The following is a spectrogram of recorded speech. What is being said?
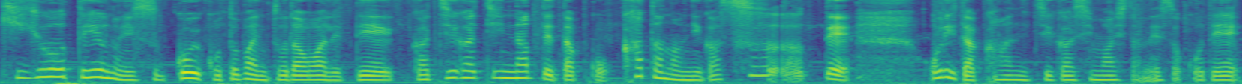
起業っていうのにすっごい言葉にとらわれてガチガチになってたこう肩の荷がスーって降りた感じがしましたねそこで。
